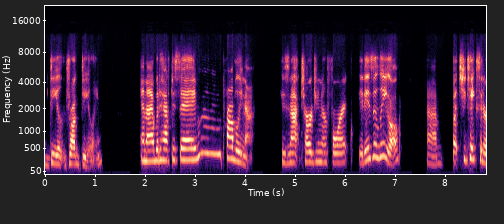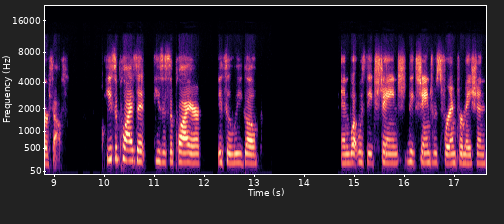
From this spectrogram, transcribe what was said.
deal drug dealing and i would have to say mm, probably not he's not charging her for it it is illegal uh, but she takes it herself he supplies it he's a supplier it's illegal and what was the exchange the exchange was for information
